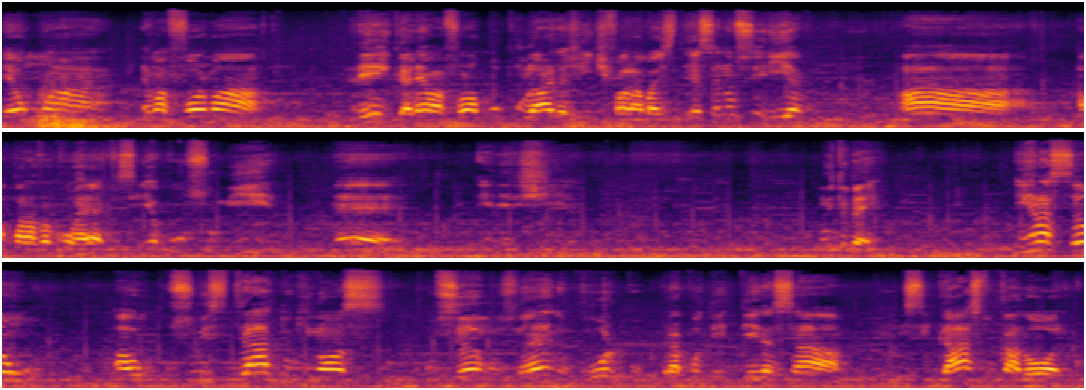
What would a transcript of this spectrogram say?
é uma, é uma forma leiga, né? uma forma popular da gente falar, mas essa não seria a, a palavra correta, seria consumir né, energia. Muito bem. Em relação ao substrato que nós usamos né, no corpo para poder ter essa, esse gasto calórico,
